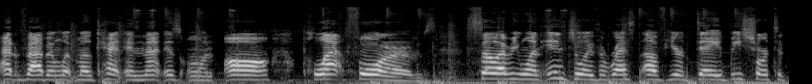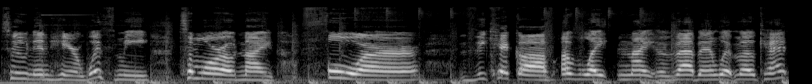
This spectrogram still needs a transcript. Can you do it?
at Vibing with Moquette, and that is on all platforms. So, everyone, enjoy the rest of your day. Be sure to tune in here with me tomorrow night for the kickoff of late night vibing with Moket.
